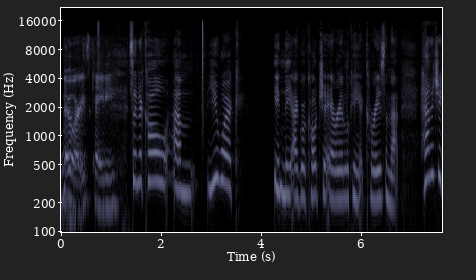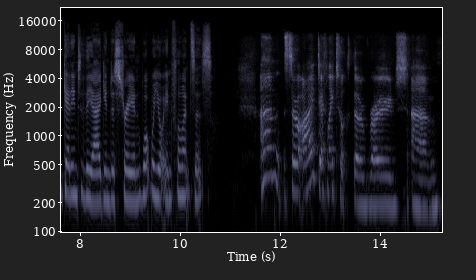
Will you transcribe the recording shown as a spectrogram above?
No worries, Katie. So, Nicole, um, you work in the agriculture area looking at careers and that. How did you get into the ag industry and what were your influences? Um, so I definitely took the road, um,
